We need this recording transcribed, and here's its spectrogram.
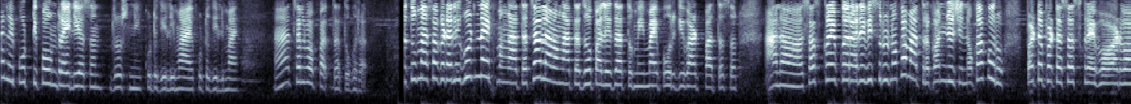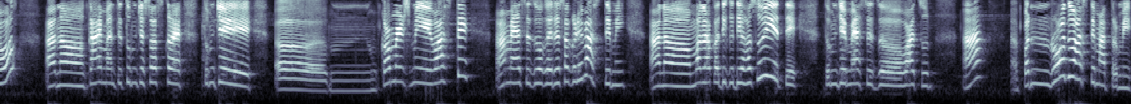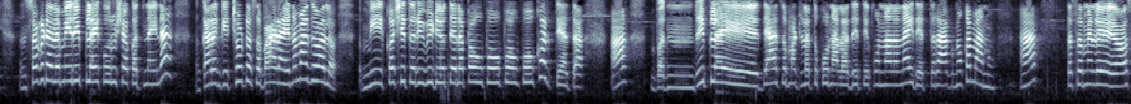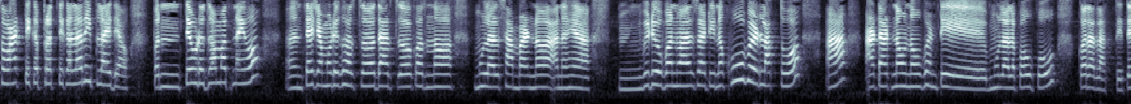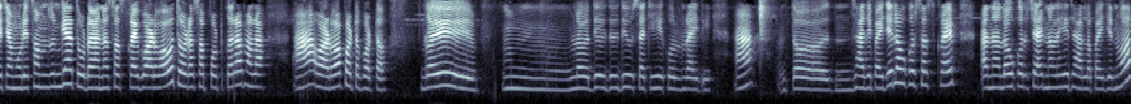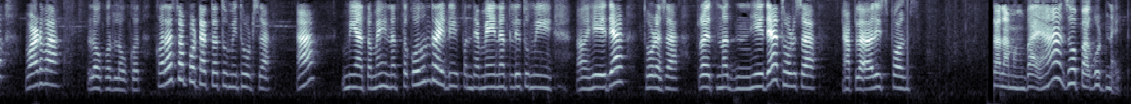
अरे पोट्टी पाहून राहिली असन. रोशनी कुठे गेली माय कुठे गेली माय? हा चल बाप्पा जातो घरात. तुम्हा सगळ्याला गुड नाईट मग आता. चला मग आता झोपायला जातो मी. माय पोरगी वाट पाहत असन. आणि सबस्क्राईब करायला विसरू नका मात्र. कंजूशी नका करू. पटापट सबस्क्राईब वाढवा आणि काय म्हणते तुमचे सबस्क्राईब तुमचे कमेंट्स मी वाचते मेसेज वगैरे सगळे वाचते मी. आणि मला कधी कधी हसू येते तुमचे मेसेज वाचून. हा पण रोज वाचते मात्र मी. सगळ्याला मी रिप्लाय करू शकत नाही ना? कारण की छोटस बाळ आहे ना माझं. वालं मी कशी तरी व्हिडिओ त्याला पाहू पाहू पाहू पाहू करते आता. हा पण रिप्लाय द्यायचं म्हटलं तर कोणाला देते कोणाला नाही देत तर आग नका मानू. हा तसं मला असं वाटते का प्रत्येकाला रिप्लाय द्यावं. पण तेवढं जमत नाही हो. त्याच्यामुळे घरचं दारचं करणं मुलाला सांभाळणं आणि ह्या बनवायसाठी ना खूप वेळ लागतो आ आठ आठ नऊ नऊ घंटे मुलाला पाहू पाहू करा लागते. त्याच्यामुळे समजून घ्या थोडं आणि सबस्क्राईब वाढवा हो, थोडा सपोर्ट करा मला. हा वाढवा पटपट. गए ल- दिव दिव दिवसाची हे करून राहिली. हा तर झाले पाहिजे लवकर सबस्क्राईब आणि लवकर चॅनल हे झालं पाहिजे ना वाढवा लवकर लवकर. करा सपोर्ट आता तुम्ही थोडसा. हा मी आता मेहनत तर करून राहिली पण त्या मेहनतले तुम्ही हे द्या थोडासा प्रयत्न हे द्या थोडासा. आपला रिस्पॉन्स चला मग बाय हा? झोपा गुड नाईट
